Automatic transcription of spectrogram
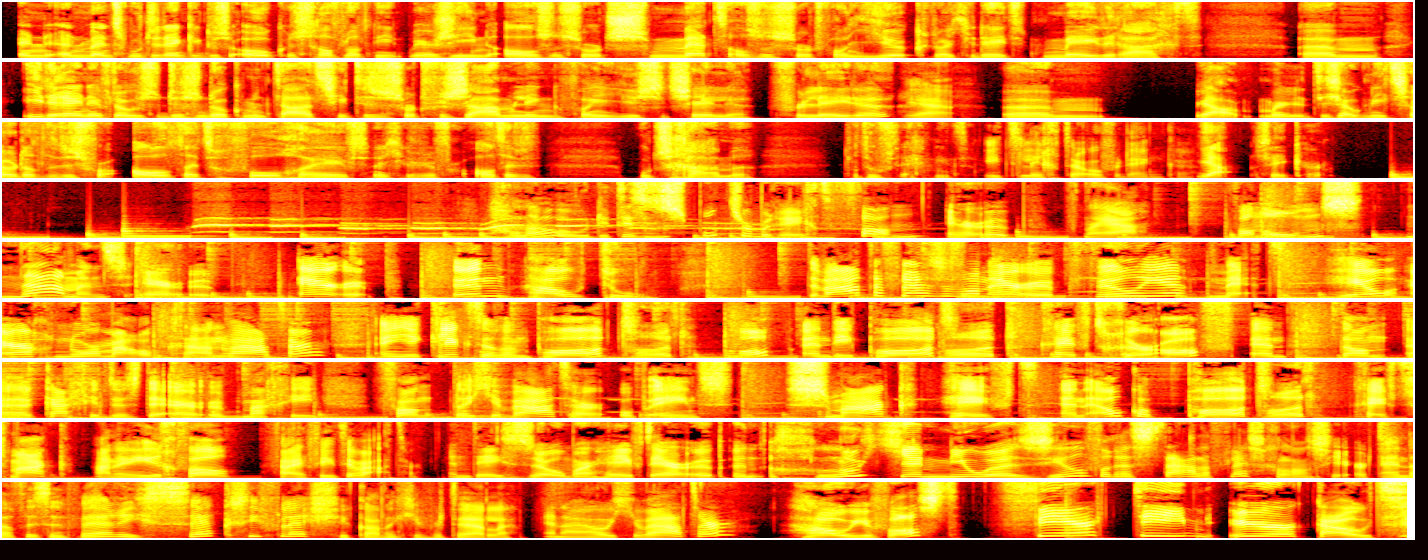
En, en mensen moeten denk ik dus ook een strafblad niet meer zien als een soort smet, als een soort van juk dat je deed meedraagt. Ehm, iedereen heeft dus, dus een documentatie. Het is een soort verzameling van je justitiële verleden. Ja. Ehm, ja, maar het is ook niet zo dat het dus voor altijd gevolgen heeft en dat je er voor altijd moet schamen. Dat hoeft echt niet. Iets lichter overdenken. Ja, zeker. Hallo, dit is een sponsorbericht van AirUp. Of nou ja, van ons, namens AirUp. AirUp, een how-to. De waterflessen van AirUp vul je met heel erg normaal kraanwater. En je klikt er een pod op en die pod geeft geur af. En dan eh, krijg je dus de AirUp magie van dat je water opeens smaak heeft. En elke pod geeft smaak aan in ieder geval 5 liter water. En deze zomer heeft AirUp een gloedje nieuwe zilveren stalen fles gelanceerd. En dat is een very sexy flesje, kan ik je vertellen. En hij houdt je water, hou je vast, 14 uur koud.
